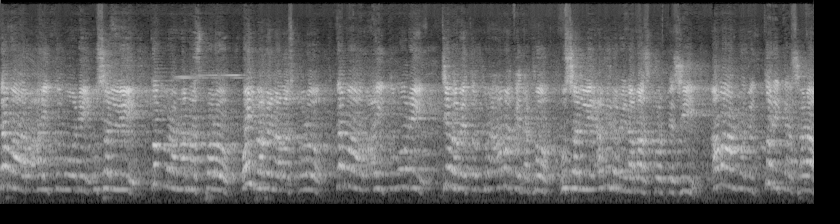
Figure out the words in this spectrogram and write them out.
কামা রাআইতুমুনি উসাল্লি, তোমরা নামাজ পড়ো, ওইভাবে নামাজ পড়ো। কামা রাআইতুমুনি, যেভাবে তোমরা আমাকে দেখো, উসাল্লি, আমি নবী নামাজ পড়তেছি। আমার নবীর তরিকা ছাড়া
